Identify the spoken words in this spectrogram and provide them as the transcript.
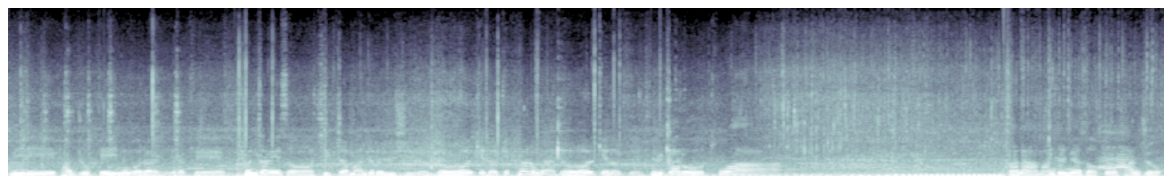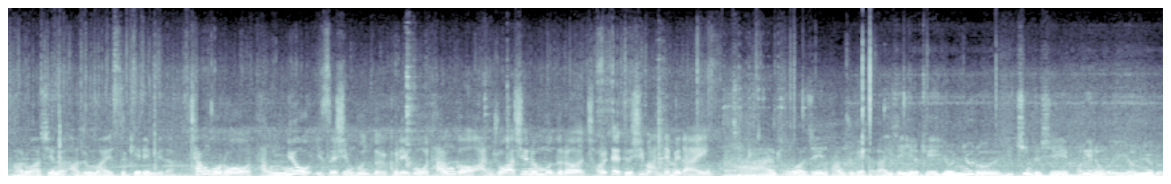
미리 반죽 돼 있는 거를 이렇게 현장에서 직접 만들어 주시죠 넓게 넓게 펴는 거야 넓게 넓게 밀가루 투하 하나 만들면서 또 반죽 바로 하시는 아줌마의 스킬입니다. 참고로 당뇨 있으신 분들 그리고 단 거 안 좋아하시는 분들은 절대 드시면 안 됩니다. 잘 구워진 반죽에다가 이제 이렇게 연유를 미친 듯이 뿌리는 거예요 연유를.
